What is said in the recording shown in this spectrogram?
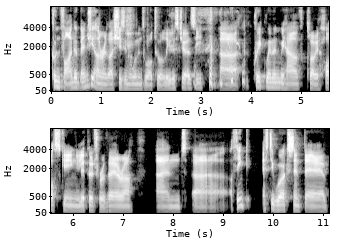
couldn't find her Benji. I don't realize she's in the Women's World Tour Leaders jersey. Uh, quick women, we have Chloe Hosking, Lippert, Rivera, and uh, I think SD Worx sent their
